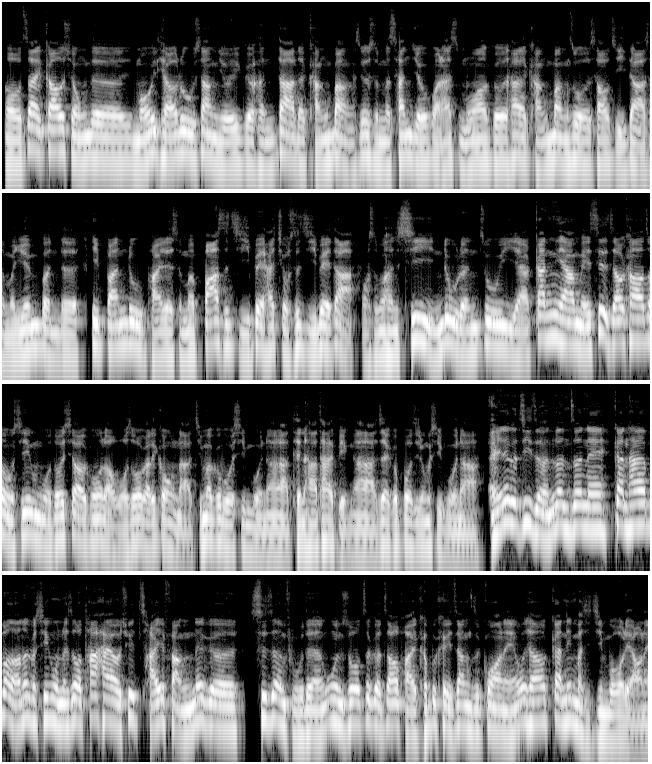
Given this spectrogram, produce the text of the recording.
哦，在高雄的某一条路上有一个很大的扛棒，就是什么餐酒馆。还什么啊哥，他的扛棒做的超级大，什么原本的一般路牌的什么八十几倍还九十几倍大，哇，什么很吸引路人注意啊！干你啊！每次只要看到这种新闻，我都笑跟我老婆说：“我跟你讲啦，今麦个播新闻啊，天下太平啊，这个播这种新闻啊。”哎，那个记者很认真呢，干他在报道那个新闻的时候，他还有去采访那个市政府的人，问说这个招牌可不可以这样子挂呢？我想要干你妈是真无聊呢。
